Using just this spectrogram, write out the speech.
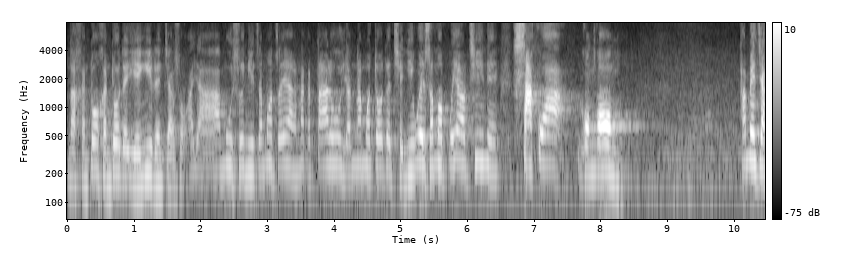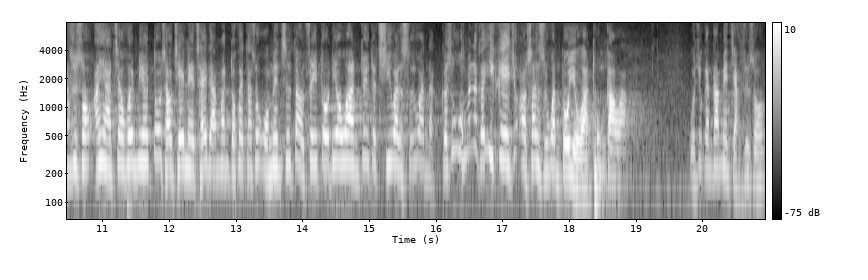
那很多很多的演艺人讲说：“哎呀，牧师你怎么这样？那个大陆有那么多的钱，你为什么不要去呢？傻瓜，公公。他们讲是说，哎呀，教会没有多少钱呢，才两万多块。他说我们知道最多六万，最多七万、十万的。可是我们那个一个月就二三十万都有啊，通告啊。我就跟他们讲是说，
